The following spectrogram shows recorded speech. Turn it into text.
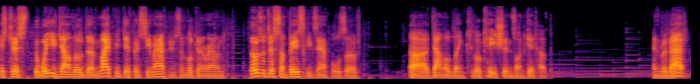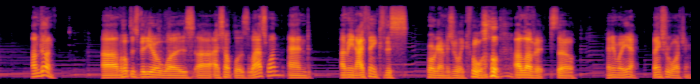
It's just the way you download them might be different, so you might have to do some looking around. Those are just some basic examples of uh, download link locations on GitHub. And with that, I'm done. Um, I hope this video was uh, as helpful as the last one. And I mean, I think this program is really cool. I love it. So anyway, yeah, thanks for watching.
